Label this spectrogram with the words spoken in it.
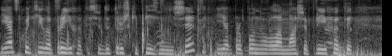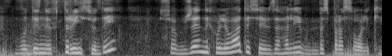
я б хотіла приїхати сюди трошки пізніше. Я пропонувала Маше приїхати години в три сюди, щоб вже не хвилюватися і взагалі без парасольки.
